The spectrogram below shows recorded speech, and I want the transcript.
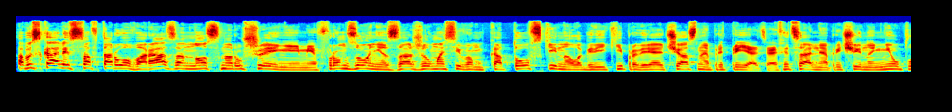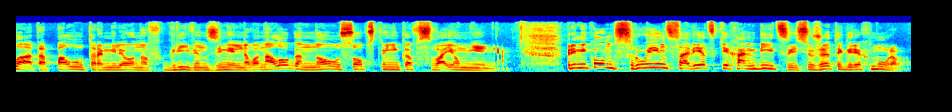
Обыскали со второго раза, но с нарушениями. В промзоне за жилмассивом Котовский налоговики проверяют частное предприятие. Официальная причина – неуплата полутора миллионов гривен земельного налога, но у собственников свое мнение. Прямиком с руин советских амбиций. Сюжет Игоря Хмурова.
